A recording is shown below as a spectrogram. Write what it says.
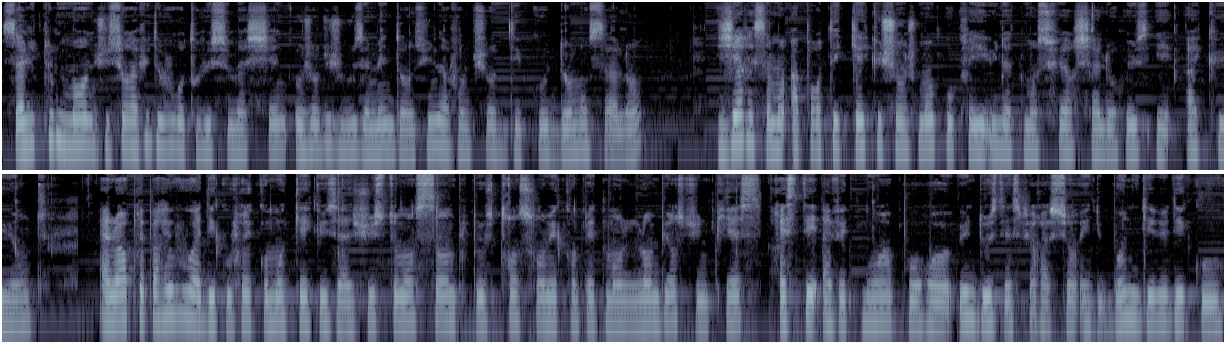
Salut tout le monde, je suis ravie de vous retrouver sur ma chaîne. Aujourd'hui, je vous amène dans une aventure déco dans mon salon. J'ai récemment apporté quelques changements pour créer une atmosphère chaleureuse et accueillante. Alors préparez-vous à découvrir comment quelques ajustements simples peuvent transformer complètement l'ambiance d'une pièce. Restez avec moi pour euh, une dose d'inspiration et de bonnes idées de déco.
